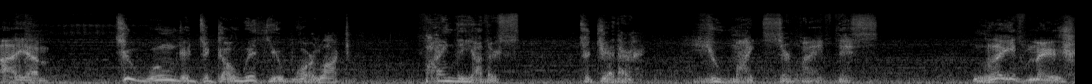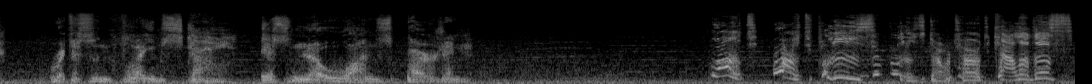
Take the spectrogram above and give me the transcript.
I am too wounded to go with you, Warlock. Find the others. Together, you might survive this. Leave me, Ritssyn Flamescowl is no one's burden. Wait! Wait, please! Please don't hurt Calydus!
